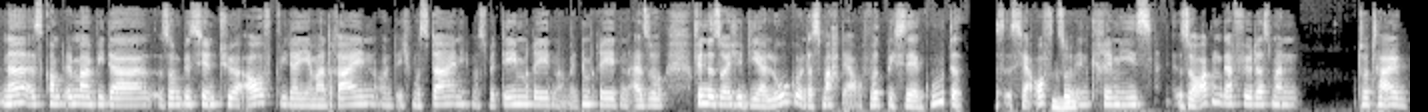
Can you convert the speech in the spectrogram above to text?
ne, es kommt immer wieder so ein bisschen Tür auf, wieder jemand rein und ich muss dahin, ich muss mit dem reden und mit dem reden. Also ich finde solche Dialoge, und das macht er auch wirklich sehr gut, das ist ja oft mhm. so in Krimis, sorgen dafür, dass man total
